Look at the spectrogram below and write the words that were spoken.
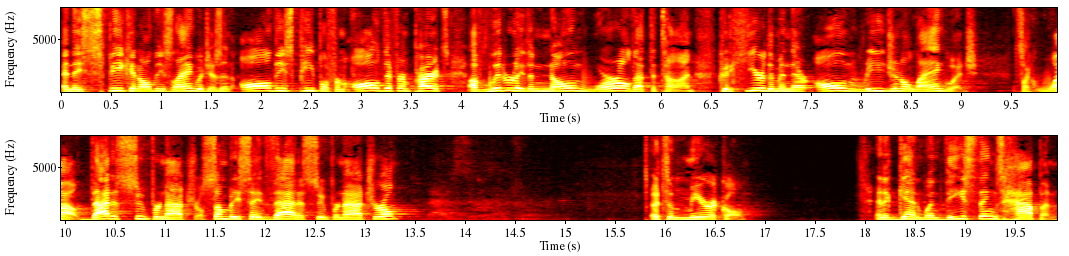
and they speak in all these languages, and all these people from all different parts of literally the known world at the time could hear them in their own regional language. It's like, wow, that is supernatural. Somebody say that is supernatural. It's a miracle. And again, when these things happen,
